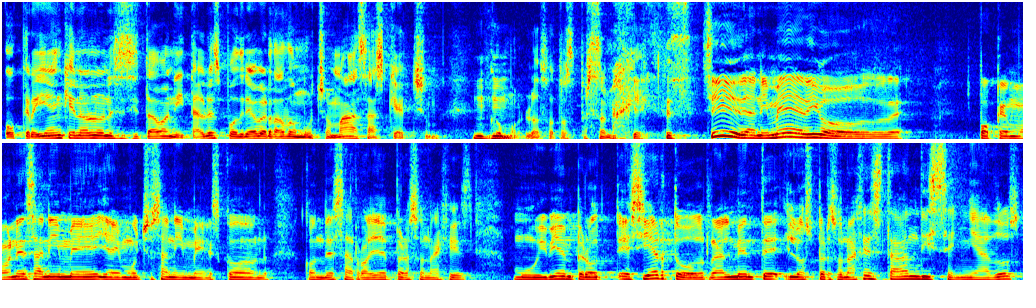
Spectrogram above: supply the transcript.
O creían que no lo necesitaban y tal vez podría haber dado mucho más a Ash Ketchum, como los otros personajes. Sí, de anime, digo, Pokémon es anime y hay muchos animes con, con desarrollo de personajes muy bien, pero es cierto, realmente los personajes estaban diseñados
